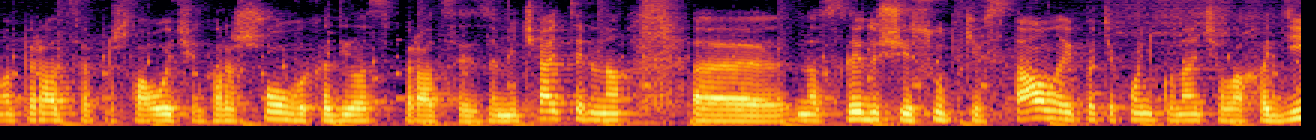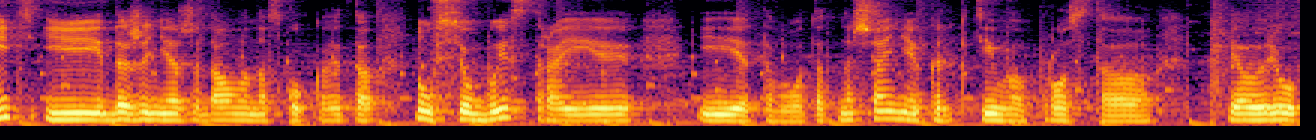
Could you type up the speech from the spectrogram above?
операция прошла очень хорошо, выходила с операции замечательно. Э, на следующие сутки встала и потихоньку начала ходить. И даже не ожидала, насколько это ну, все быстро. И, и это вот отношение коллектива просто я говорю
